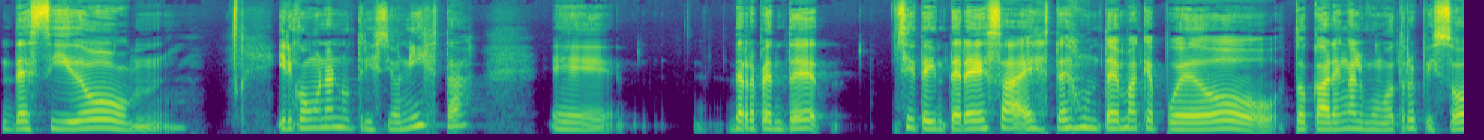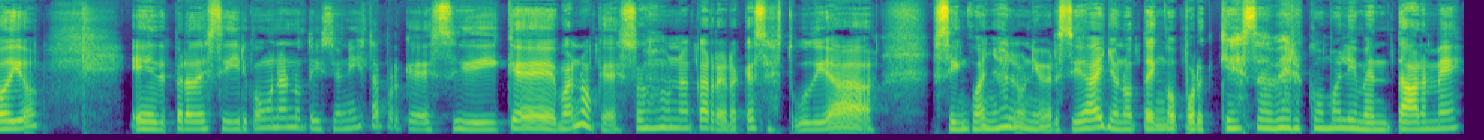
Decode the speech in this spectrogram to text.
decido mm, ir con una nutricionista. Eh, de repente, si te interesa, este es un tema que puedo tocar en algún otro episodio. Eh, pero decidí con una nutricionista porque decidí que, bueno, que eso es una carrera que se estudia cinco años en la universidad y yo no tengo por qué saber cómo alimentarme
